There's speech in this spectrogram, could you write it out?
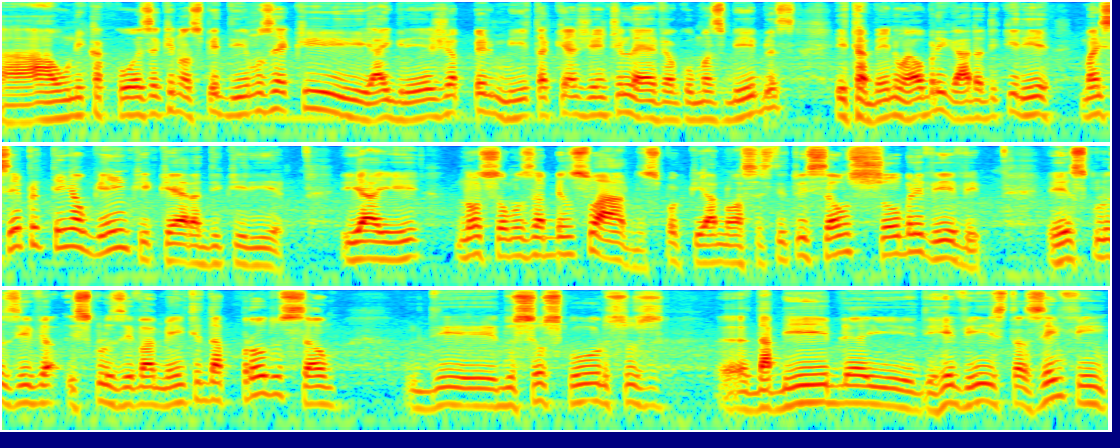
A única coisa que nós pedimos é que a igreja permita que a gente leve algumas Bíblias e também não é obrigado a adquirir, mas sempre tem alguém que quer adquirir. E aí nós somos abençoados, porque a nossa instituição sobrevive exclusiva, exclusivamente da produção de, dos seus cursos, eh, da Bíblia e de revistas, enfim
